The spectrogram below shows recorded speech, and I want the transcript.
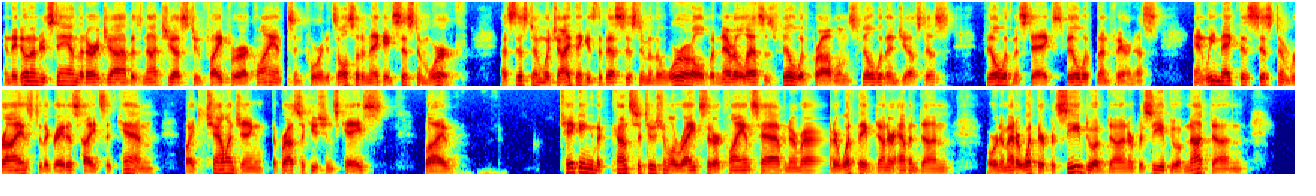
And they don't understand that our job is not just to fight for our clients in court, it's also to make a system work. A system which I think is the best system in the world, but nevertheless is filled with problems, filled with injustice, filled with mistakes, filled with unfairness. And we make this system rise to the greatest heights it can by challenging the prosecution's case, by taking the constitutional rights that our clients have, no matter what they've done or haven't done, or no matter what they're perceived to have done or perceived to have not done,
